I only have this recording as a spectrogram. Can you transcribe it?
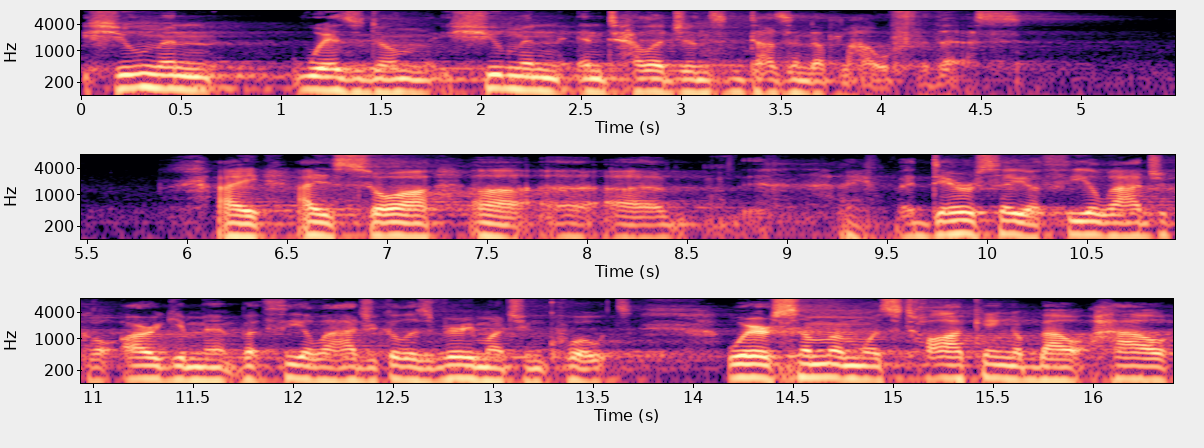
human wisdom, human intelligence doesn't allow for this. I, I saw, uh, uh, uh, I dare say, a theological argument, but theological is very much in quotes, where someone was talking about how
